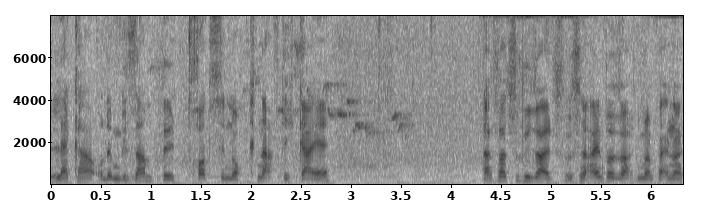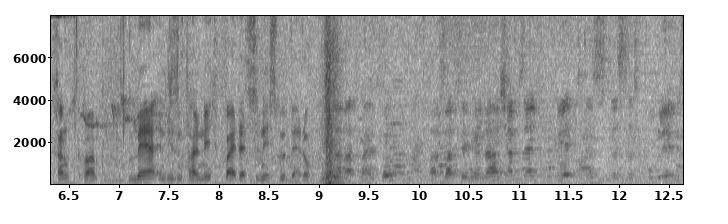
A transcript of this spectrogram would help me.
Lecker und im Gesamtbild trotzdem noch knaftig geil. Das war zu viel Salz. Das ist eine einfache Sache, die man verändern kann. Aber mehr in diesem Fall nicht bei der zunächsten Bewertung. was meinst du? Was hast du denn gesagt? Ich habe es halt probiert. Das, das, das Problem ist,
